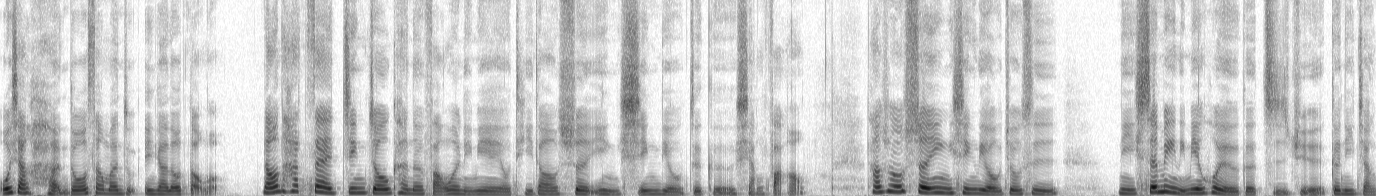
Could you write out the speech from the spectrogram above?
我想很多上班族应该都懂哦。然后他在《金周刊》的访问里面有提到顺应心流这个想法哦。他说顺应心流就是你生命里面会有一个直觉跟你讲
